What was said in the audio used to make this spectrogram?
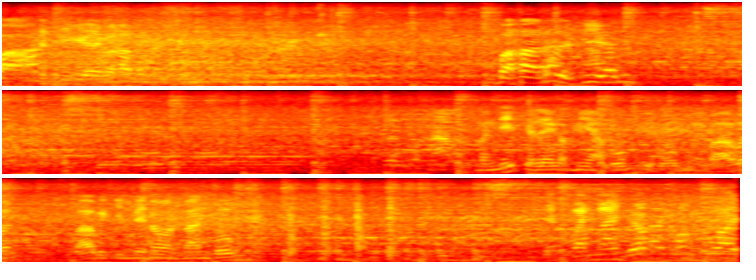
บ้าจริงเลยบ้า บ้าน่าจะเพี้ยนมันนิดกันเลยกับเมียผมที่ผมไม่บ้าวันบ้าไปกินไปนอนบ้านผมเจ็บฟันไหมเดี๋ยวให้คนช่วย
